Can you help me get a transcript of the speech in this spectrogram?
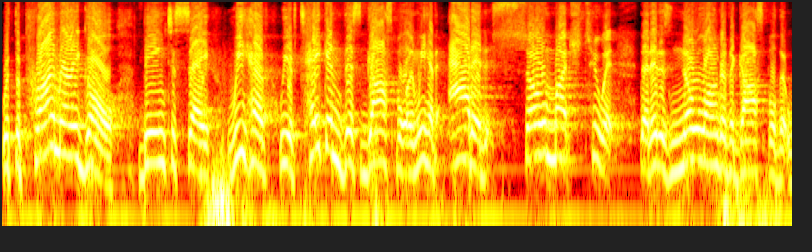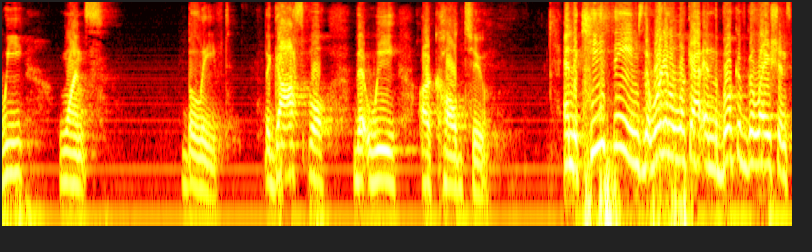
With the primary goal being to say, we have, we have taken this gospel and we have added so much to it that it is no longer the gospel that we once believed. The gospel that we are called to. And the key themes that we're going to look at in the book of Galatians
